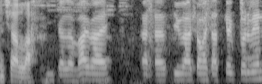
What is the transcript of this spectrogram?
ইনশাল্লাহ ইনশাল্লাহ bye bye tata see you আর সবাই সাবস্ক্রাইব করবেন।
